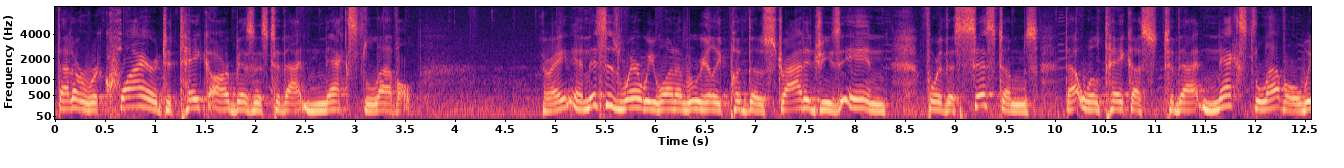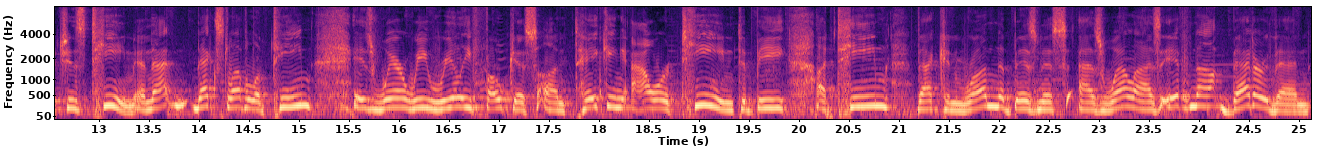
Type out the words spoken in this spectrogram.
that are required to take our business to that next level. Right? And this is where we want to really put those strategies in for the systems that will take us to that next level, which is team. And that next level of team is where we really focus on taking our team to be a team that can run the business as well as, if not better than,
